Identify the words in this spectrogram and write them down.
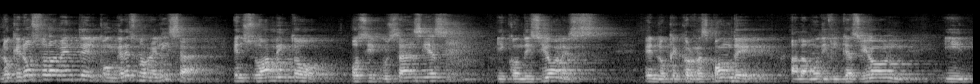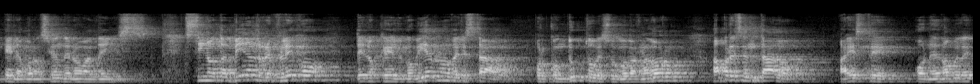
lo que no solamente el Congreso realiza en su ámbito o circunstancias, y condiciones en lo que corresponde a la modificación y elaboración de nuevas leyes, sino también el reflejo de lo que el gobierno del Estado, por conducto de su gobernador, ha presentado a este honorable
